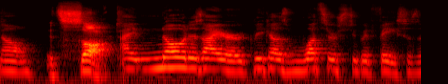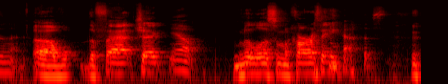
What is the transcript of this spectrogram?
No, It sucked. I no desire because what's her stupid face, isn't it? Uh, the fat chick, Yeah. Melissa McCarthy. Yes.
